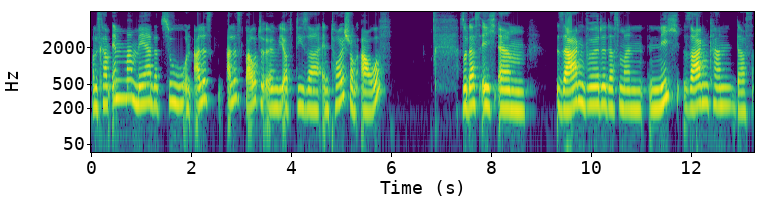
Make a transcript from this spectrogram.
Und es kam immer mehr dazu und alles, alles baute irgendwie auf dieser Enttäuschung auf, sodass ich ähm, sagen würde, dass man nicht sagen kann, dass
